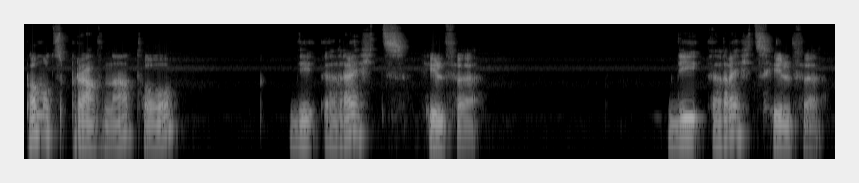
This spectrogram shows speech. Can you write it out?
Pomoc prawna to die Rechtshilfe. Die Rechtshilfe.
